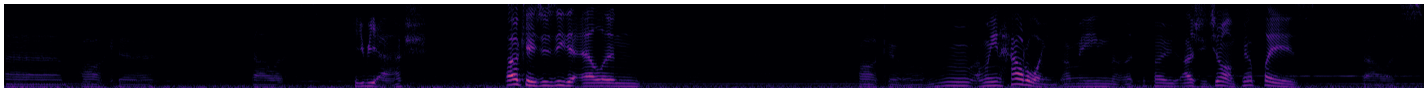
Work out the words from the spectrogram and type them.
Um, Parker, Dallas. Can you be Ash? Okay, so it's either Ellen, Parker, or mm, I mean, how do I? I mean, I suppose actually, do you know. I'm gonna play as Dallas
